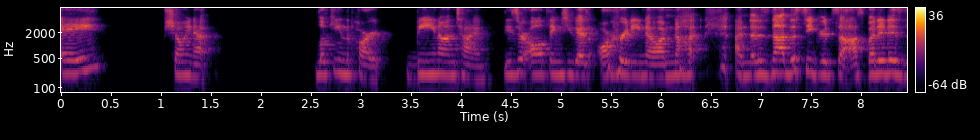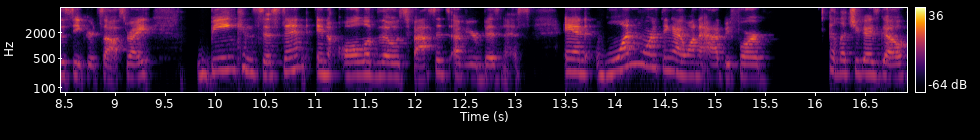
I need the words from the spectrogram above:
A, showing up, looking the part, being on time. These are all things you guys already know. I'm not, I'm it's not the secret sauce, but it is the secret sauce, right? being consistent in all of those facets of your business. And one more thing I want to add before I let you guys go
